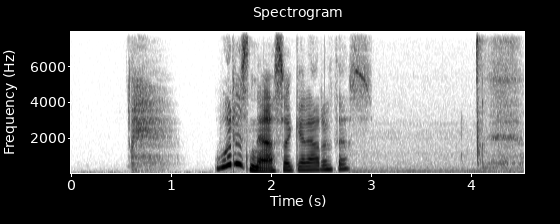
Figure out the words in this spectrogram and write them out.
What does NASA get out of this?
